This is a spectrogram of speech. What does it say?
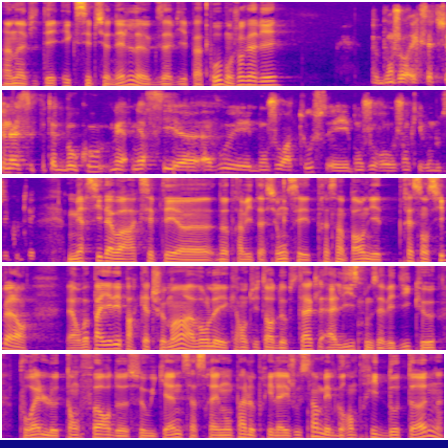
un invité exceptionnel, Xavier Papot. Bonjour Xavier. Euh, bonjour, exceptionnel, c'est peut-être beaucoup. Merci euh, à vous et bonjour à tous et bonjour aux gens qui vont nous écouter. Merci d'avoir accepté notre invitation, c'est très sympa, on y est très sensible. Alors, on va pas y aller par quatre chemins. Avant les 48 heures de l'obstacle, Alice nous avait dit que pour elle, le temps fort de ce week-end, ça serait non pas le prix La Joussin, mais le Grand Prix d'automne.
